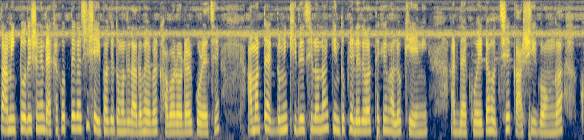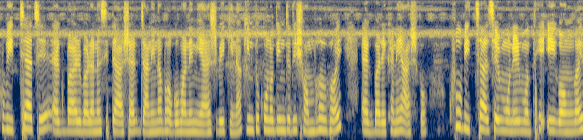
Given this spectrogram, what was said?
তা আমি একটু ওদের সঙ্গে দেখা করতে গেছি, সেই ফাঁকে তোমাদের দাদাভাই আবার খাবার অর্ডার করেছে। আমার তো একদমই খিদে ছিল না, কিন্তু ফেলে দেওয়ার থেকে ভালো খেয়ে নিই আর দেখো, এটা হচ্ছে কাশি গঙ্গা। খুব ইচ্ছে আছে একবার বারাণসীতে আসার। জানি না ভগবানে নিয়ে আসবে কি না কিন্তু কোনো দিন যদি সম্ভব হয়, একবার এখানে আসব। খুব ইচ্ছা আছে মনের মধ্যে এই গঙ্গায়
